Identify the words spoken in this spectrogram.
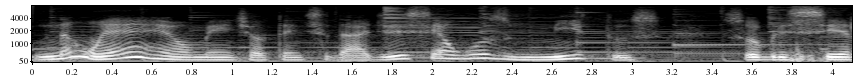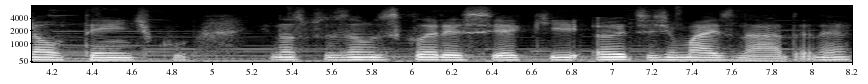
não é realmente autenticidade. Existem alguns mitos sobre ser autêntico que nós precisamos esclarecer aqui antes de mais nada, né?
